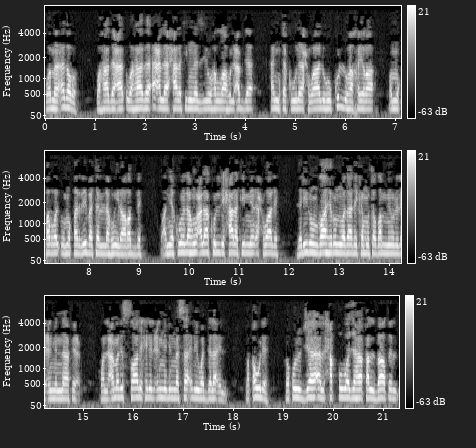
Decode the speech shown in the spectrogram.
وما أذره. وهذا وهذا أعلى حالة ينزلها الله العبد أن تكون أحواله كلها خيرا ومقربة له إلى ربه وأن يكون له على كل حالة من أحواله دليل ظاهر وذلك متضمن للعلم النافع والعمل الصالح للعلم بالمسائل والدلائل. وقوله وقل جاء الحق وزهق الباطل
